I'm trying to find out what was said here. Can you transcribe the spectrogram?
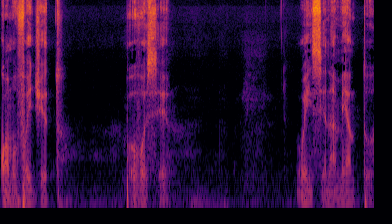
Como foi dito por você, o ensinamento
